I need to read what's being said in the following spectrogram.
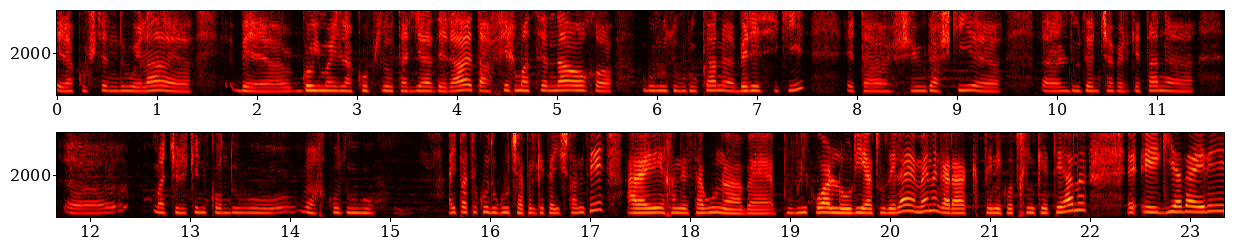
erakusten duela e, be, goi mailako pilotaria dela eta afirmatzen da hor buruz burukan bereziki eta seur aski heldu den txapelketan e, kondu beharko dugu. Aipatuko dugu txapelketa istante, ara ere jandezagun be, publikoa loriatu dela hemen, garak teneko trinketean. E, egia da ere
